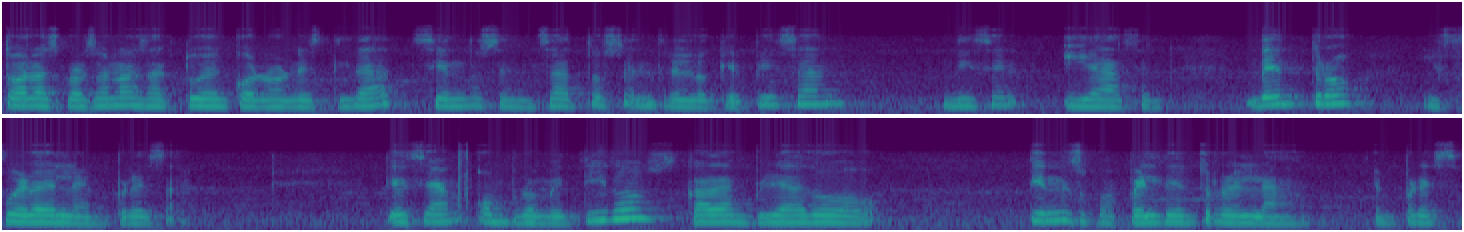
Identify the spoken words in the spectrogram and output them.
todas las personas actúen con honestidad, siendo sensatos entre lo que piensan, dicen y hacen, dentro y fuera de la empresa. Que sean comprometidos, cada empleado tiene su papel dentro de la empresa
